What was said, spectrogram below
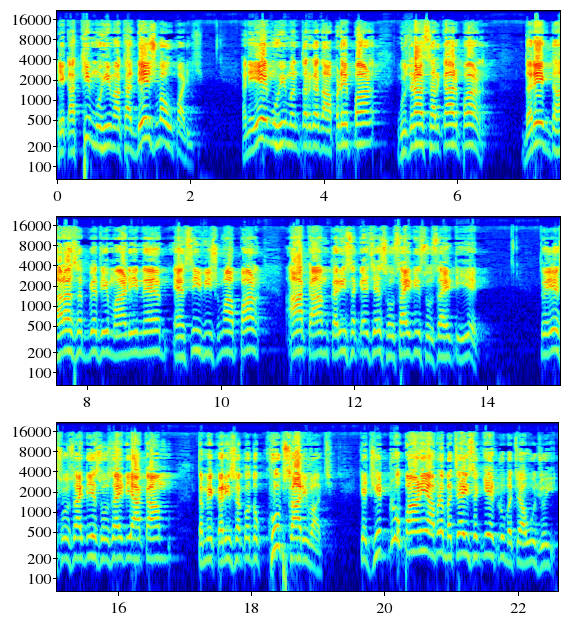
એક આખી મુહિમ આખા દેશમાં ઉપાડી છે. અને એ મુહિમ અંતર્ગત આપણે પણ, ગુજરાત સરકાર પણ, દરેક ધારાસભ્યથી માંડીને એસી વીસમાં પણ આ કામ કરી શકે છે સોસાયટી સોસાયટીએ. તો એ સોસાયટી સોસાયટી આ કામ તમે કરી શકો તો ખૂબ સારી વાત છે કે જેટલું પાણી આપણે બચાવી શકીએ એટલું બચાવવું જોઈએ.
